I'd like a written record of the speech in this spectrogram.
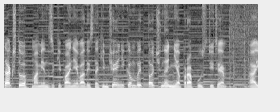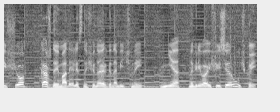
Так что момент закипания воды с таким чайником вы точно не пропустите. А еще Каждая модель оснащена эргономичной не нагревающейся ручкой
